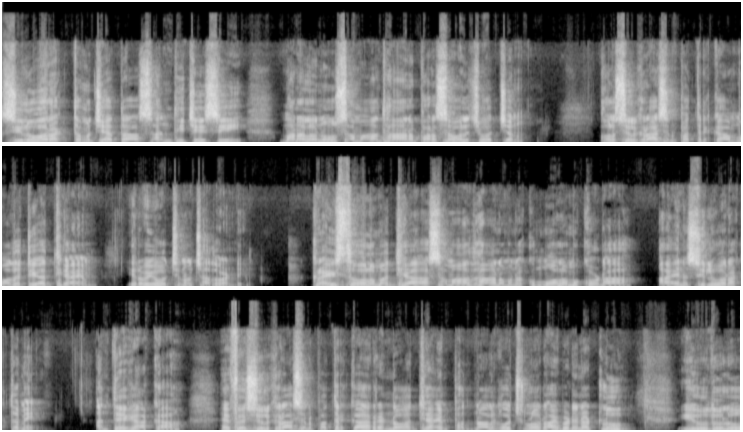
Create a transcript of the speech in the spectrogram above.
శిలువ రక్తము చేత సంధి చేసి మనలను సమాధానపరచవలసి వచ్చాను. కొలసీలకు రాసిన పత్రిక మొదటి అధ్యాయం ఇరవై వచనం చదవండి. క్రైస్తవుల మధ్య సమాధానమునకు మూలము కూడా ఆయన శిలువ రక్తమే. అంతేగాక ఎఫ్ఎస్యులకు రాసిన పత్రిక రెండో అధ్యాయం పద్నాలుగో వచనంలో రాయబడినట్లు యూదులు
